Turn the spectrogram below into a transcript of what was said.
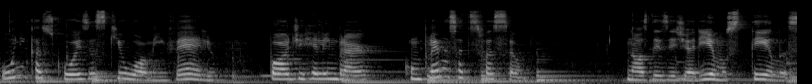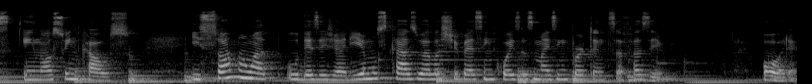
únicas coisas que o homem velho pode relembrar com plena satisfação. Nós desejaríamos tê-las em nosso encalço e só não o desejaríamos caso elas tivessem coisas mais importantes a fazer. Ora,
